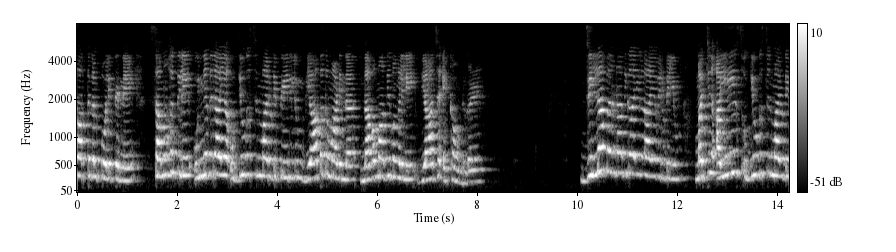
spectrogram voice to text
വാർത്തകൾ പോലെ തന്നെ സമൂഹത്തിലെ ഉന്നതരായ ഉദ്യോഗസ്ഥന്മാരുടെ പേരിലും വ്യാപകമാണിന്ന് നവമാധ്യമങ്ങളിലെ വ്യാജ അക്കൗണ്ടുകൾ ജില്ലാ ഭരണാധികാരികളായവരുടെയും മറ്റ് ഐ എ എസ് ഉദ്യോഗസ്ഥന്മാരുടെ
